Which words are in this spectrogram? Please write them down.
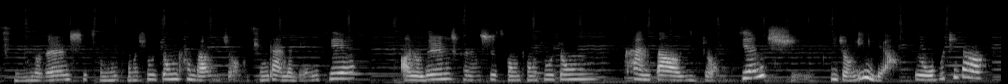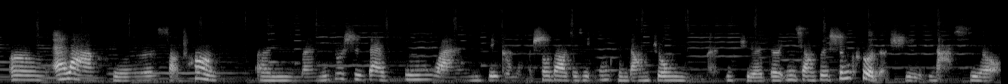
情，有的人是从童书中看到一种情感的连接。啊，有的人可能是从童书中看到一种坚持，一种力量。对，我不知道，嗯，ella 和小创呃，你们就是在听完这个我们收到这些音频当中，你们觉得印象最深刻的是哪些哦？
